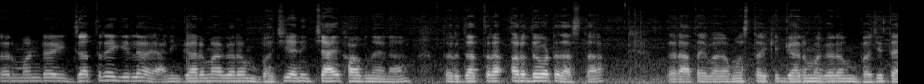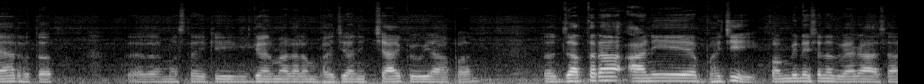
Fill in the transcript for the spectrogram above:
तर मंडळी जत्रे गेलं आणि गरमागरम भजी आणि चाय खावक नाही ना तर जत्रा अर्धवटच असता. तर आता हे बघा मस्त की गरमागरम भजी तयार होतात. तर मस्त आहे की गरमागरम भजी आणि चाय पिऊया आपण. तर जत्रा आणि भजी कॉम्बिनेशनच वेगळा असा.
